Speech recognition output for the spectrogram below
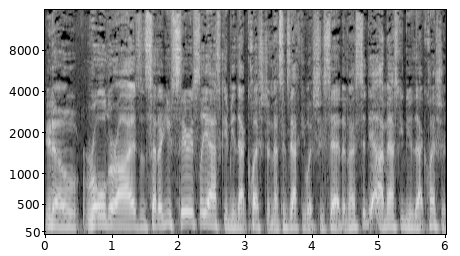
you know, rolled her eyes and said, Are you seriously asking me that question? That's exactly what she said. And I said, Yeah, I'm asking you that question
